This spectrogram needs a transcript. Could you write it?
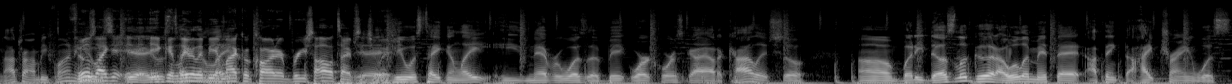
Not trying to be funny. Feels He like it. yeah, it was could literally be a. Michael Carter, Breece Hall type Yeah, situation. he was taken late. He never was a big workhorse guy out of college. So, um, but he does look good. I will admit that. I think the hype train was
